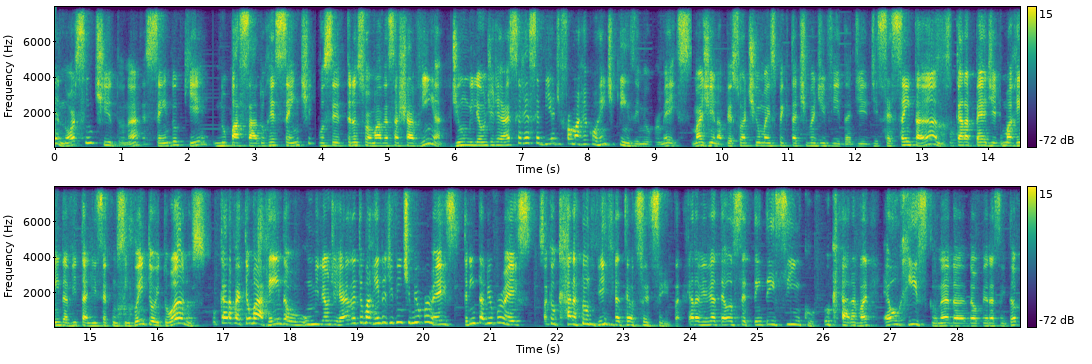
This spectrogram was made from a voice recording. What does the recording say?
menor sentido, né? Sendo que no passado recente você transformava essa chavinha de um milhão de reais, você recebia de forma recorrente 15 mil por mês. Imagina, a pessoa tinha uma expectativa de vida de, de 60 anos, o cara pede uma renda vitalícia com 58 anos, o cara vai ter uma renda, um milhão de reais, vai ter uma renda de 20 mil por mês, 30 mil por mês. Só que o cara não vive até os 60, o cara vive até os 75 o cara vai. É o risco, né, da, da operação. Então,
